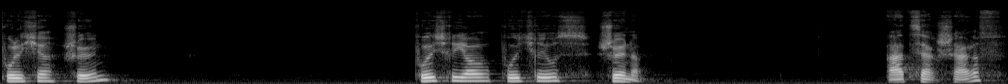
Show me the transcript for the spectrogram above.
Pulcher, schön. Pulchrior, pulchrius, schöner. Acer, scharf.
